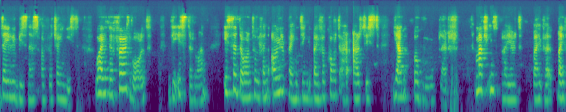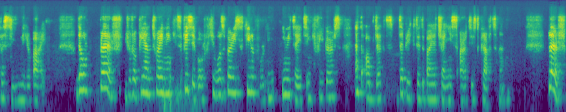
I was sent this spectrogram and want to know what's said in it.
daily business of the Chinese, while the third wall, the eastern one, is adorned with an oil painting by the court artist Jan Bogumił Plersz, much inspired by the, by the scene nearby. Though Plersz's European training is visible, he was very skillful in imitating figures and objects depicted by a Chinese artist craftsman. Plehre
